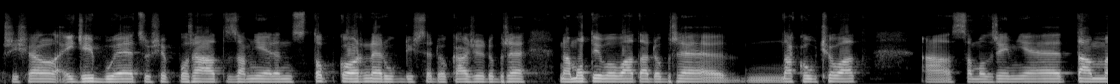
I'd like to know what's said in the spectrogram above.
přišel AJ Buje, což je pořád za mě jeden z top cornerů, když se dokáže dobře namotivovat a dobře nakoučovat. A samozřejmě tam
